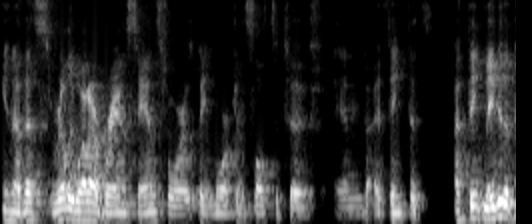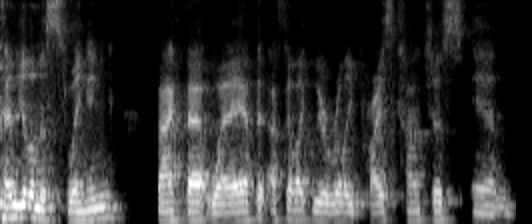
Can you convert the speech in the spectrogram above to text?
you know that's really what our brand stands for is being more consultative, and I think that I think maybe the pendulum is swinging back that way. I, th- I feel like we were really price conscious and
